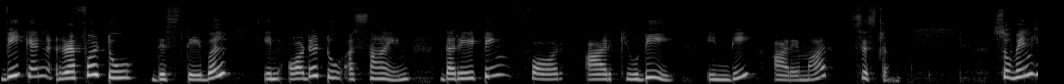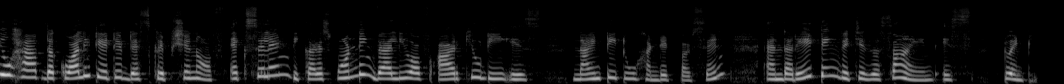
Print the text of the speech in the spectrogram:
we can refer to this table in order to assign the rating for RQD in the RMR system. So, when you have the qualitative description of excellent, the corresponding value of RQD is 90 to 100 percent and the rating which is assigned is 20.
